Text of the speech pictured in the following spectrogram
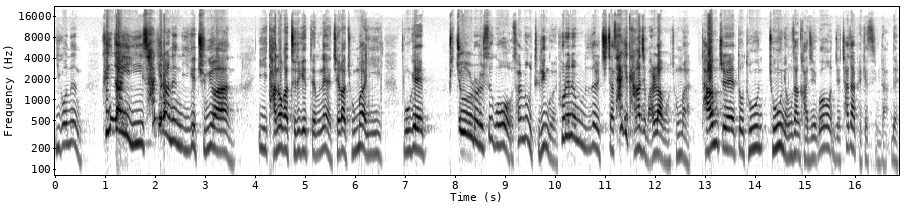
이거는 굉장히 이 사기라는 이게 중요한 이 단어가 들이기 때문에 제가 정말 이 목에 핏줄을 쓰고 설명을 드린 거예요. 포레는 분들 진짜 사기 당하지 말라고 정말. 다음 주에 또 좋은, 좋은 영상 가지고 이제 찾아뵙겠습니다. 네.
